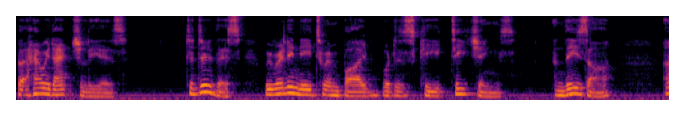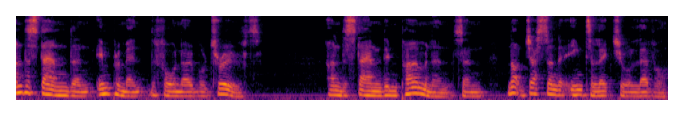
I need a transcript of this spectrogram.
but how it actually is. To do this, we really need to imbibe Buddha's key teachings, and these are understand and implement the Four Noble Truths, understand impermanence and not just on an intellectual level,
